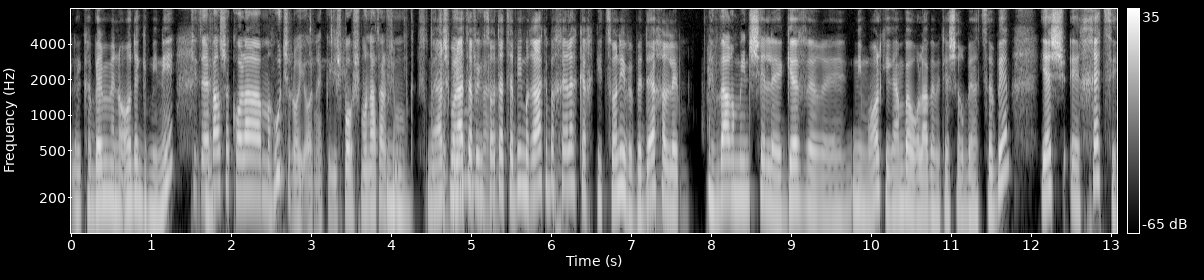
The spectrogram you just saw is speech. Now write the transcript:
לקבל ממנו עונג מיני. כי זה איבר שכל המהות שלו היא עונג, יש בו 8,000 מעל עצבים 8,000 ו- קצות עצבים רק בחלק הקיצוני ובדרך כלל איבר מין של אה, גבר אה, נימול כי גם בעורלה באמת יש הרבה עצבים יש אה, חצי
